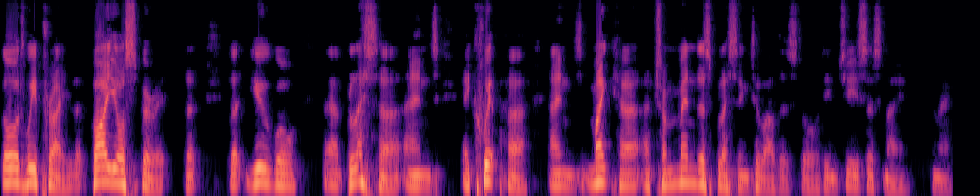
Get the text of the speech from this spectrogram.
Lord, we pray that by your Spirit, that, that you will uh, bless her and equip her and make her a tremendous blessing to others, Lord, in Jesus' name. Amen.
